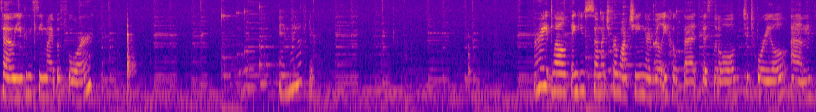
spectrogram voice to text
So you can see my before and my after. Alright, well thank you so much for watching. I really hope that this little tutorial um,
